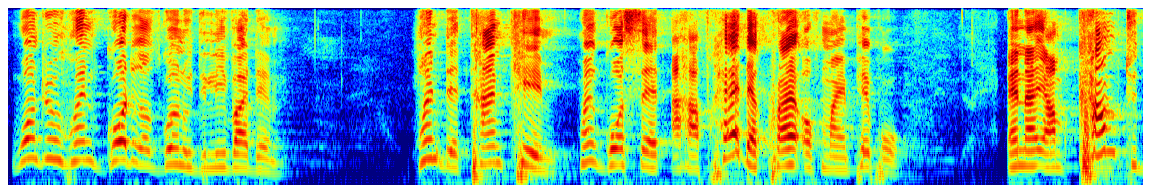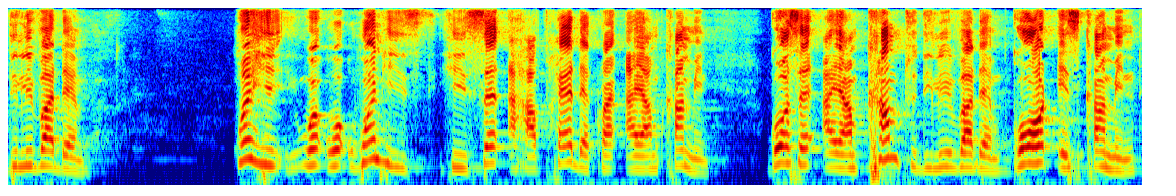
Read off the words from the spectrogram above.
wondering when God was going to deliver them. When the time came, when God said, I have heard the cry of my people, and I am come to deliver them. When he, when he, he said, I have heard the cry, I am coming. God said, I am come to deliver them. God is coming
